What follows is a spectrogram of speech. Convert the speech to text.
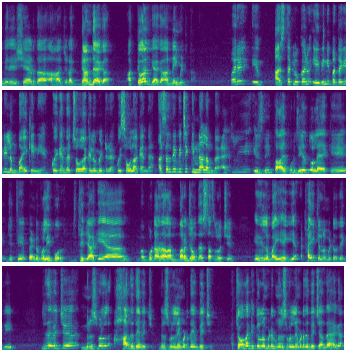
ਮੇਰੇ ਸ਼ਹਿਰ ਦਾ ਆਹ ਜਿਹੜਾ ਗੰਦ ਹੈਗਾ ਆ ਕਲੰਕ ਹੈਗਾ, ਆਹ ਨਹੀਂ ਮਿਟਦਾ। ਪਰ ਇਹ ਅੱਜ ਤੱਕ ਲੋਕਾਂ ਨੂੰ ਇਹ ਵੀ ਨਹੀਂ ਪਤਾ ਕਿ ਇਹਦੀ ਲੰਬਾਈ ਕਿੰਨੀ ਹੈ। ਕੋਈ ਕਹਿੰਦਾ 14 ਕਿਲੋਮੀਟਰ ਹੈ ਕੋਈ 16 ਕਹਿੰਦਾ ਹੈ। ਅਸਲ ਦੇ ਵਿੱਚ ਇਹ ਕਿੰਨਾ ਲੰਬਾ ਹੈ? ਐਕਚੁਅਲੀ ਇਸ ਦੀ ਤਾਜਪੁਰ ਜੇਲ੍ਹ ਤੋਂ ਲੈ ਕੇ ਜਿੱਥੇ ਪਿੰਡ ਵਲੀਪੁਰ ਜਿੱਥੇ ਜਾ ਕੇ ਆ ਬੁੱਢਾ ਨਾਲਾ ਮਰਜ ਹੁੰਦਾ ਹੈ ਸਤਲੁਜ 'ਚ ਇਹਦੀ ਲੰਬਾਈ ਹੈਗੀ ਆ 28 ਕਿਲੋਮੀਟਰ ਦੇ ਕਰੀਬ ਜਿਹਦੇ ਵਿੱਚ ਮਿਊਨਿਸਪਲ ਹੱਦ ਦੇ ਵਿੱਚ ਮਿਊਨਿਸਪਲ ਲਿਮਿਟ ਦੇ ਵਿੱਚ 14 ਕੁ ਕਿਲੋਮੀਟਰ ਮਿਊਨਿਸਪਲ ਲਿਮਿਟ ਦੇ ਵਿੱਚ ਆਂਦਾ ਹੈਗਾ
